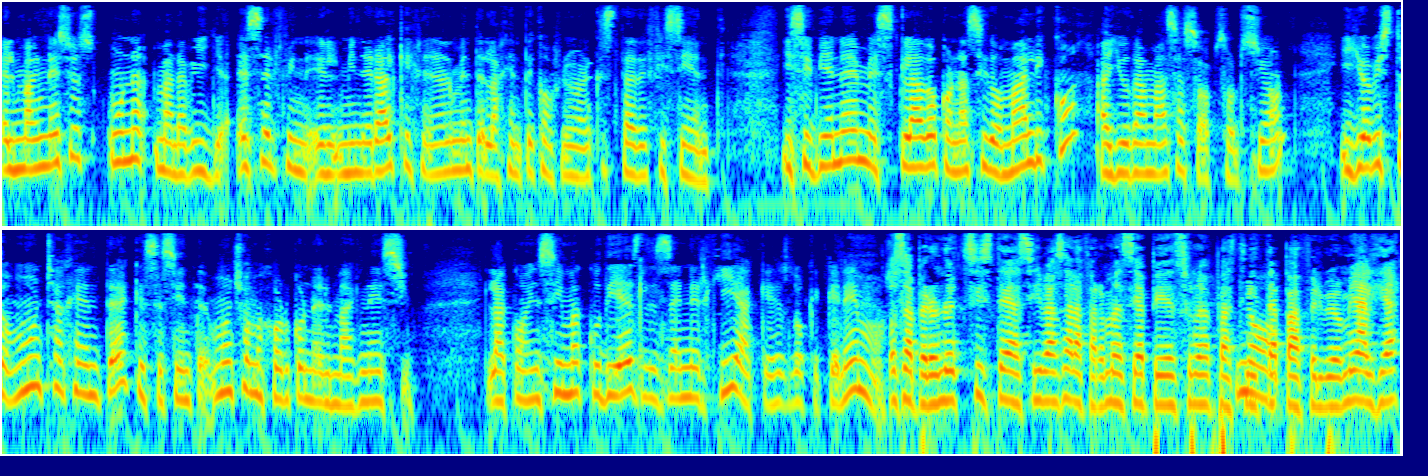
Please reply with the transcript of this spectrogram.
El magnesio es una maravilla. Es el, fin- el mineral que generalmente la gente con fibromialgia está deficiente. Y si viene mezclado con ácido málico, ayuda más a su absorción. Y yo he visto mucha gente que se siente mucho mejor con el magnesio. La coenzima Q10 les da energía, que es lo que queremos. O sea, pero no existe así, vas a la farmacia, pides una pastita No. para fibromialgia,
